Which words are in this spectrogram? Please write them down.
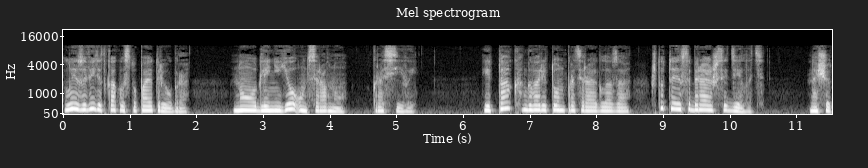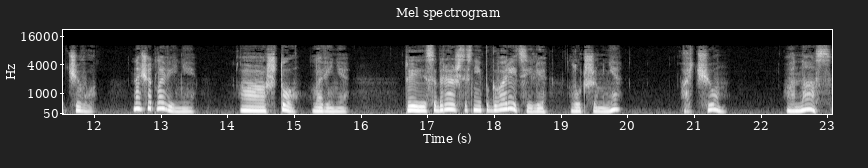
Луиза видит, как выступают ребра. Но для нее он все равно красивый. «Итак», — говорит он, протирая глаза, — «что ты собираешься делать?» «Насчет чего?» «Насчет Лавинии». «А что, Лавиния? Ты собираешься с ней поговорить или лучше мне?» «О чем?» «О нас».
